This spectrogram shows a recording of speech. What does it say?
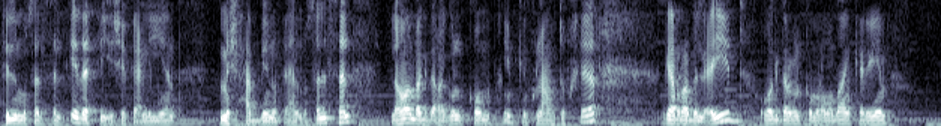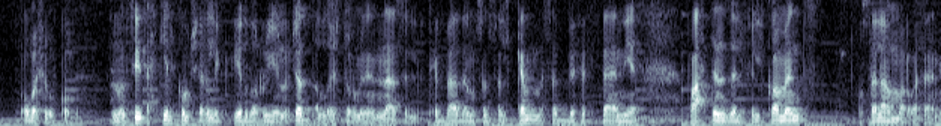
في المسلسل. إذا في إشي فعليا مش حابينه في هالمسلسل لهون بقدر أقول لكم يمكن كل عام وأنتم بخير. قرب العيد وبقدر أقول لكم رمضان كريم وبشوفكم. إنه نسيت أحكي لكم شغلة كثير ضرورية إنه جد الله يستر من الناس اللي بتحب هذا المسلسل. كم مسبة في الثانية راح تنزل في الكومنتس. وسلام مرة ثانية.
